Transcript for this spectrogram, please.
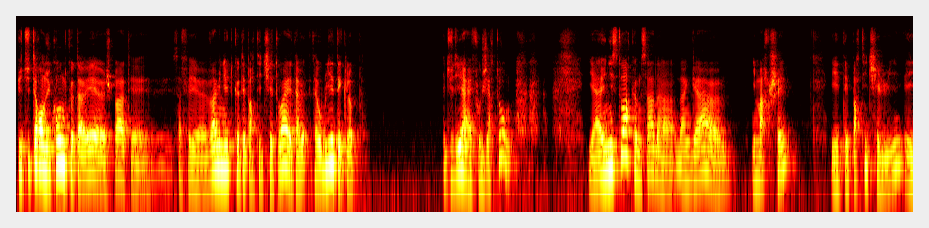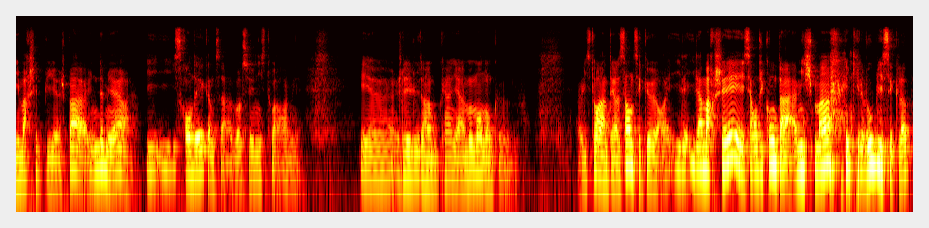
Puis tu t'es rendu compte que tu avais, euh, je sais pas, ça fait 20 euh, minutes que tu es parti de chez toi et tu as, oublié tes clopes. Et tu dis, ah, il faut que j'y retourne. Il y a une histoire comme ça d'un gars, il marchait, il était parti de chez lui et il marchait depuis, euh, je sais pas, une demi-heure. Il, se rendait comme ça. Bon, c'est une histoire. Hein, mais... Et euh, je l'ai lu dans un bouquin il y a un moment, donc l'histoire intéressante, c'est qu'il il a marché et il s'est rendu compte à, mi-chemin qu'il avait oublié ses clopes.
